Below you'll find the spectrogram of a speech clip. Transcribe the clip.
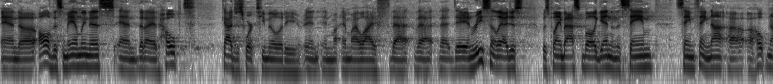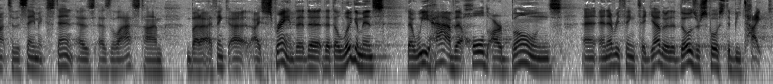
And uh, all of this manliness and that I had hoped God just worked humility in, in, my, in my life that, that, that day. And recently, I just was playing basketball again in the same, same thing. Not, uh, I hope not to the same extent as, as the last time, but I think I, I sprained that the, that the ligaments that we have that hold our bones and, and everything together, that those are supposed to be tight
